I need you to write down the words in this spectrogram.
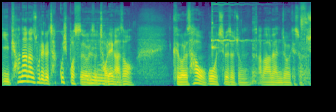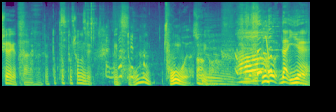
이 편안한 소리를 찾고 싶었어요. 그래서 절에 가서 그걸 사오고 집에서 좀 마음의 안정을 계속 취해야겠다. 그래서 똑똑똑 쳤는데 이게 너무 좋은 거예요, 소리가. 그거 나 이해.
